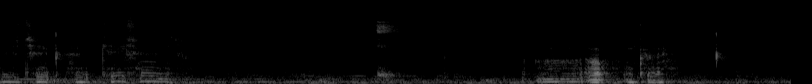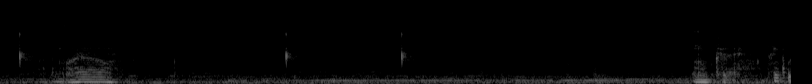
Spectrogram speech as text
Please check applications. Uh, oh, okay. Wow. Okay, I think we're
